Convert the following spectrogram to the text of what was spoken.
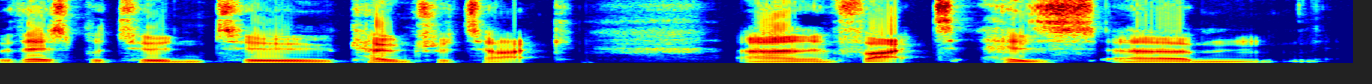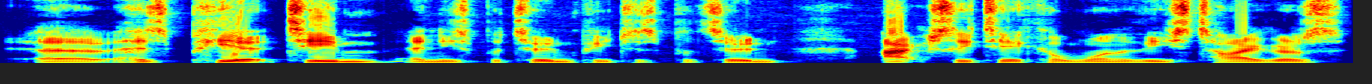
with his platoon to counterattack. And in fact, his um, uh, his Piat team in his platoon, Peter's platoon, actually take on one of these tigers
